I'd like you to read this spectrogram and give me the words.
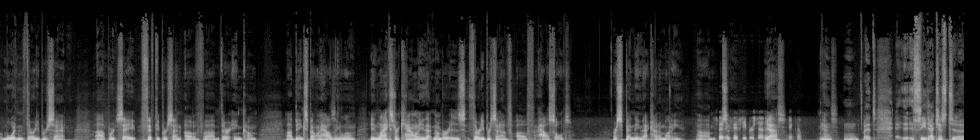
more than thirty percent, uh, or say fifty percent of um, their income uh, being spent on housing alone, in Lancaster County, that number is thirty percent of of households are spending that kind of money. Um, Spending fifty percent of yes. income. Yes. Mm-hmm. It's uh, see that just uh,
